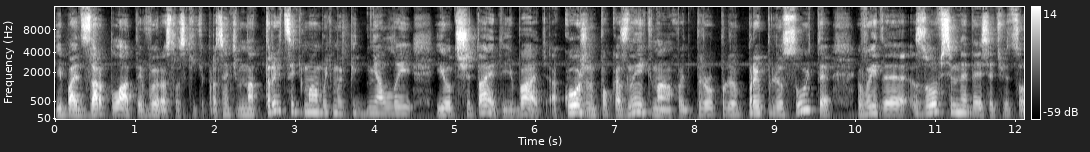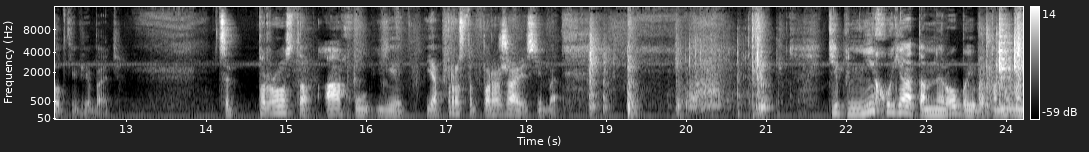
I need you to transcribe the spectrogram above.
Їбать, зарплати виросли скільки процентів на 30, мабуть, ми підняли. І от считайте, їбать, а кожен показник, нахуй, плю- плю- приплюсуйте, вийде зовсім не 10%, їбать. Це просто ахуєть. Я просто поражаюсь, їбать. Тип ніхуя там не робить, там нема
